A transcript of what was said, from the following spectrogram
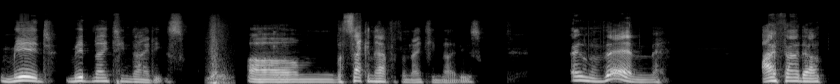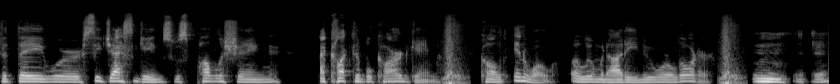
mid mid 1990s. Um, the second half of the 1990s. And then I found out that they were Steve Jackson Games was publishing a collectible card game called Inwo Illuminati New World Order. Mm, okay.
